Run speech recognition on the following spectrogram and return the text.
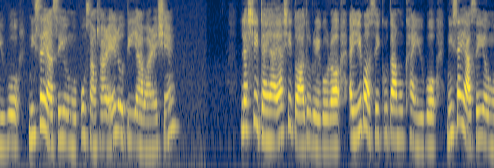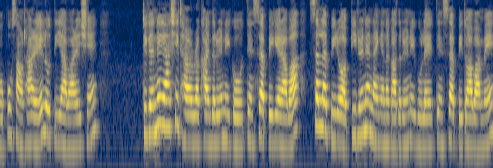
ယူဖို့နီးစပ်ရာဆေးရုံကိုပို့ဆောင်ထားတယ်လို့သိရပါတယ်ရှင်။လက်ရှိဒဏ်ရာရရှိသွားသူတွေကိုတော့အရေးပေါ်စိတ်ကူးတာမှုခံယူဖို့နီးစပ်ရာဆေးရုံကိုပို့ဆောင်ထားတယ်လို့သိရပါတယ်ရှင်။ ဒီကနေ့ရရှိထားတဲ့ရခိုင်သတင်းတွေကိုတင်ဆက်ပေးခဲ့တာပါဆက်လက်ပြီးတော့ပြည်တွင်းနဲ့နိုင်ငံတကာသတင်းတွေကိုလည်းတင်ဆက်ပေးသွားပါမယ်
